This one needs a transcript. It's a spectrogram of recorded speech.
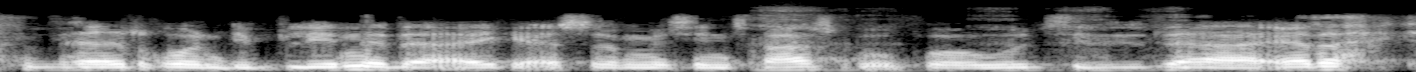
været rundt i blinde der, ikke? Altså med sin træsko på ud til de der adak,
